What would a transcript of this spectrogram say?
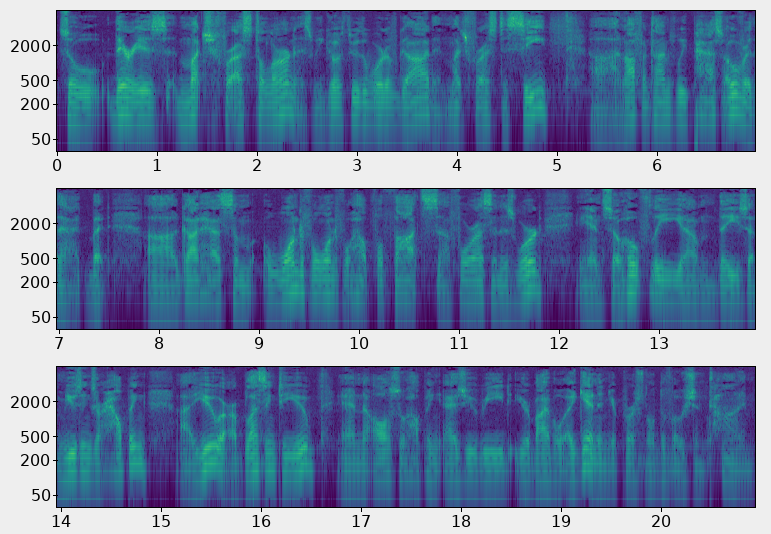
So there is much for us to learn as we go through the Word of God and much for us to see. Uh, and oftentimes we pass over that. But uh, God has some wonderful, wonderful, helpful thoughts uh, for us in His Word. And so hopefully um, these musings are helping uh, you, are a blessing to you, and also helping as you read your Bible again in your personal devotion time.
